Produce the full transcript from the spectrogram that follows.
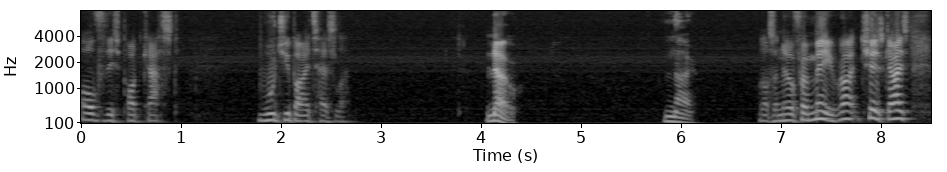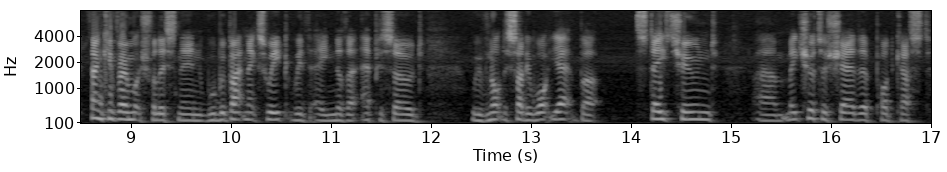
of this podcast. Would you buy Tesla? No. No. Well, that's a no from me. Right, cheers, guys. Thank you very much for listening. We'll be back next week with another episode. We've not decided what yet, but stay tuned. Um, make sure to share the podcast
